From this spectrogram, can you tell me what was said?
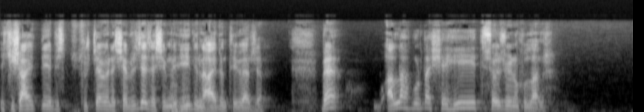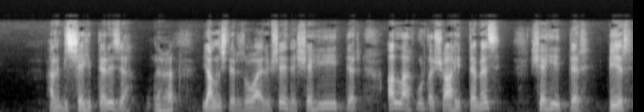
İki şahit diye biz Türkçe öyle çevireceğiz ya şimdi iyi dinle ayrıntıyı vereceğim. Ve Allah burada şehit sözcüğünü kullanır. Hani biz şehit deriz ya. Evet. Yanlış deriz o ayrı bir şey de şehit der. Allah burada şahit demez, şehit der. Bir.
